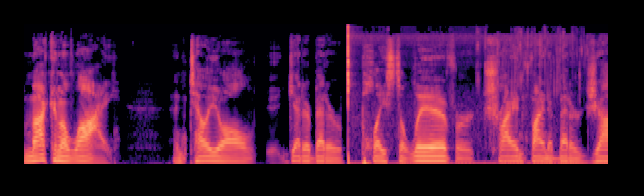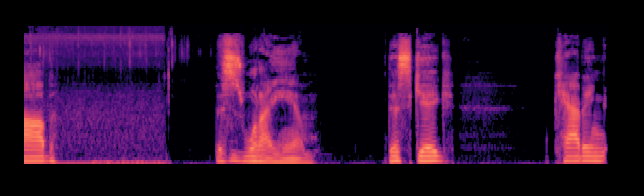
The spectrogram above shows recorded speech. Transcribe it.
I'm not going to lie and tell you I'll get a better place to live or try and find a better job. This is what I am. This gig, cabbing,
